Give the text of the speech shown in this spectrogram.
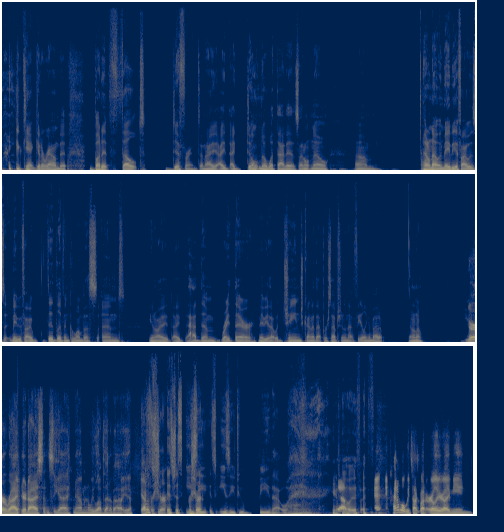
you can't get around it, but it felt different, and I, I I don't know what that is. I don't know. Um, I don't know. And maybe if I was maybe if I did live in Columbus and you know I I had them right there, maybe that would change kind of that perception and that feeling about it. I don't know. You're a ride or die Cincy guy, no, and we love that about you. Yeah, Well, for sure. It's just easy. sure. It's easy to be that way. you Yeah. know, if, if And, and kind of what we talked about earlier. I mean,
